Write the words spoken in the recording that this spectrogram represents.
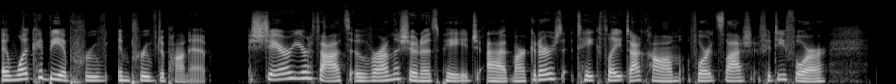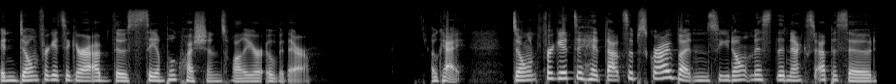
And what could be improve, improved upon it? Share your thoughts over on the show notes page at marketerstakeflight.com forward slash 54 and don't forget to grab those sample questions while you're over there. Okay, don't forget to hit that subscribe button so you don't miss the next episode.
